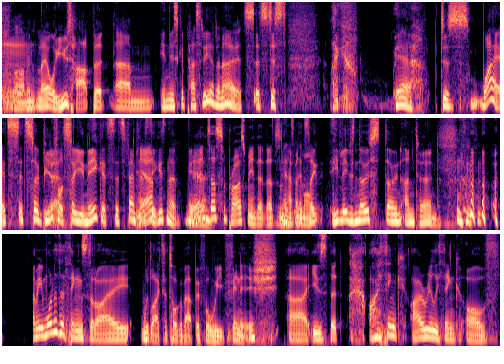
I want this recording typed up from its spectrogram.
well, I mean, they all use harp, but um, in this capacity, I don't know. It's it's just like, yeah, just why? It's it's so beautiful. Yeah. It's so unique. It's it's fantastic, Yeah. isn't it? You Yeah, it does surprise me that that doesn't It's, happen it's more. like he leaves no stone unturned. I mean, one of the things that I would like to talk about before we finish uh, is that I think I really think of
